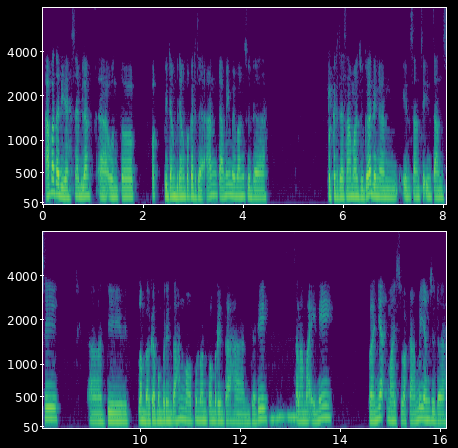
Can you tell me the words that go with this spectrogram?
apa tadi ya? Saya bilang uh, untuk bidang-bidang pekerjaan kami memang sudah bekerja sama juga dengan instansi-instansi uh, di lembaga pemerintahan maupun non pemerintahan. Jadi selama ini banyak mahasiswa kami yang sudah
